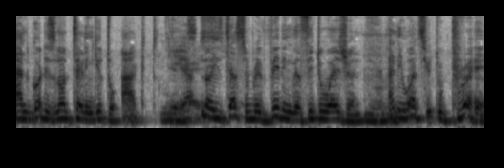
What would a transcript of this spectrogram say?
and God is not telling you to act. Yes. No, He's just revealing the situation, and He wants you to pray.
